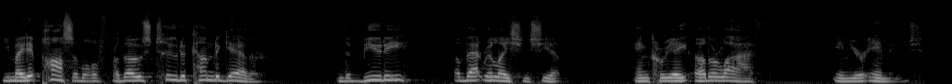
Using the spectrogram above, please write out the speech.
you made it possible for those two to come together in the beauty of that relationship and create other life in your image.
